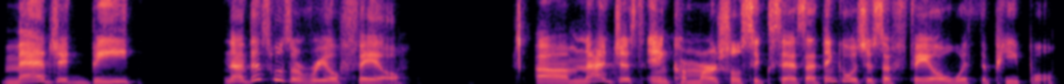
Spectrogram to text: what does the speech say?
Magic Beat. Now this was a real fail. Um not just in commercial success. I think it was just a fail with the people.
